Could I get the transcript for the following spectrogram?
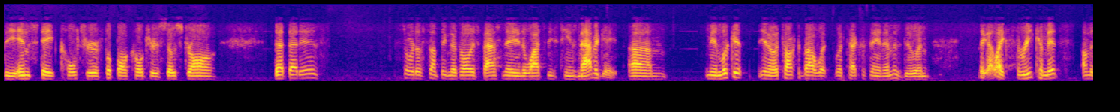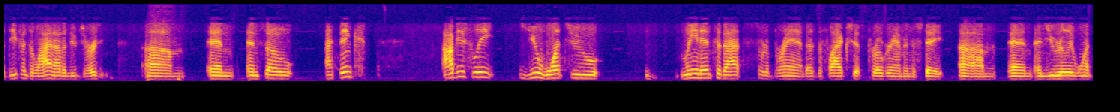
the in-state culture, football culture is so strong that that is sort of something that's always fascinating to watch these teams navigate. Um, I mean, look at you know, I talked about what what Texas A&M is doing. They got like three commits on the defensive line out of New Jersey, um, and and so I think obviously you want to lean into that sort of brand as the flagship program in the state, um, and and you really want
